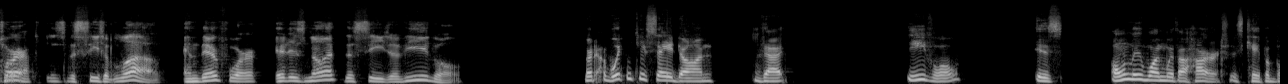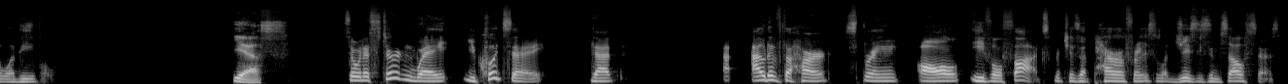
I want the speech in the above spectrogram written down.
heart is the seat of love, and therefore it is not the seat of evil. But wouldn't you say, Don, that evil is only one with a heart is capable of evil? Yes. So, in a certain way, you could say that out of the heart spring all evil thoughts, which is a paraphrase of what Jesus himself says.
